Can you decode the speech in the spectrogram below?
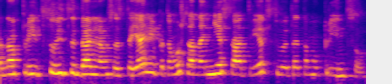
она в суицидальном состоянии, потому что она не соответствует этому принцу.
